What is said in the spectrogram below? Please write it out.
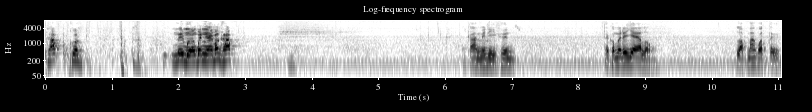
คุณครับ คุณ ในเมืองเป็นไงบ้างครับ อาการไม่ดีขึ้น แต่ก็ไม่ได้แย่ลง หลับมากกว่าตื่น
